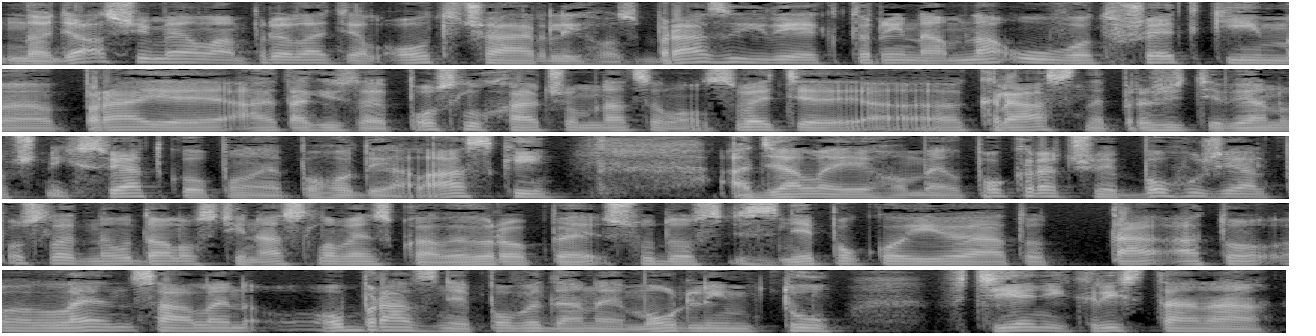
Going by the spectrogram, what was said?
No ďalší mail nám priletel od Charlieho z Brazílie, ktorý nám na úvod všetkým praje a takisto aj poslucháčom na celom svete krásne prežitie Vianočných sviatkov, plné pohody a lásky. A ďalej jeho mail pokračuje. Bohužiaľ, posledné udalosti na Slovensku a v Európe sú dosť znepokojivé a to, ta, a to len, sa len obrazne povedané modlím tu v tieni Kristana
